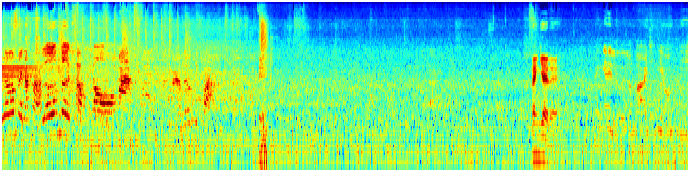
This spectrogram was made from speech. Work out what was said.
เริ่มเลยนะคะเริ่มเลยค่ะคุณน้องมามาเริ่มดีกว่า แป้งใหญ่เลย เป็นใหญ่เลย ระบายทีเดียวนี่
